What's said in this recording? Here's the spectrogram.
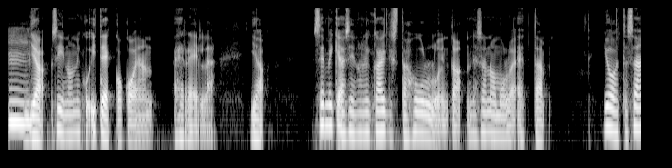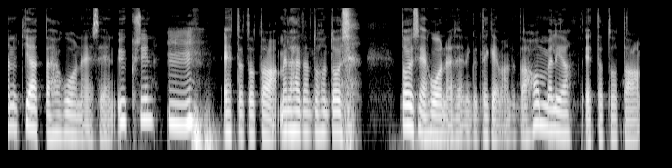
Mm. Ja siinä on niin itse koko ajan hereillä. Ja se, mikä siinä oli kaikista hulluinta, ne sanoi mulle, että joo, että sä nyt jäät tähän huoneeseen yksin, Mm. että tota, me lähdetään tuohon toiseen, toiseen huoneeseen niin tekemään tätä hommelia, että tota,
